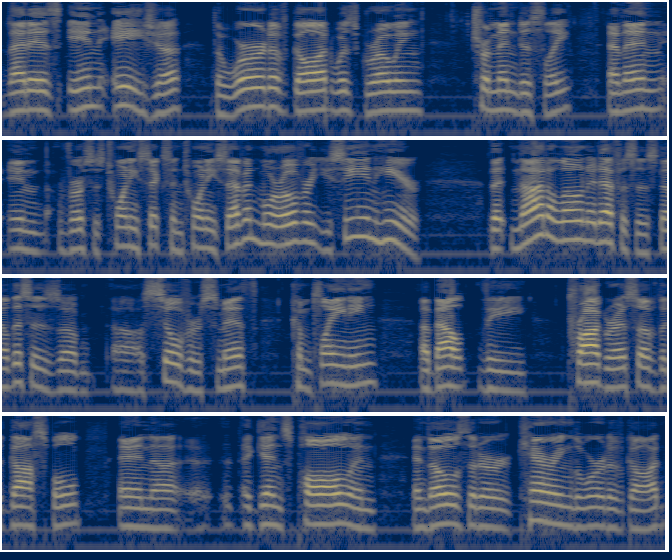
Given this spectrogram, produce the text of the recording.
That is, in Asia, the word of God was growing tremendously. And then in verses 26 and 27, moreover, you see and hear that not alone at Ephesus, now this is a, a silversmith complaining about the progress of the gospel and uh, against Paul and and those that are carrying the word of God.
